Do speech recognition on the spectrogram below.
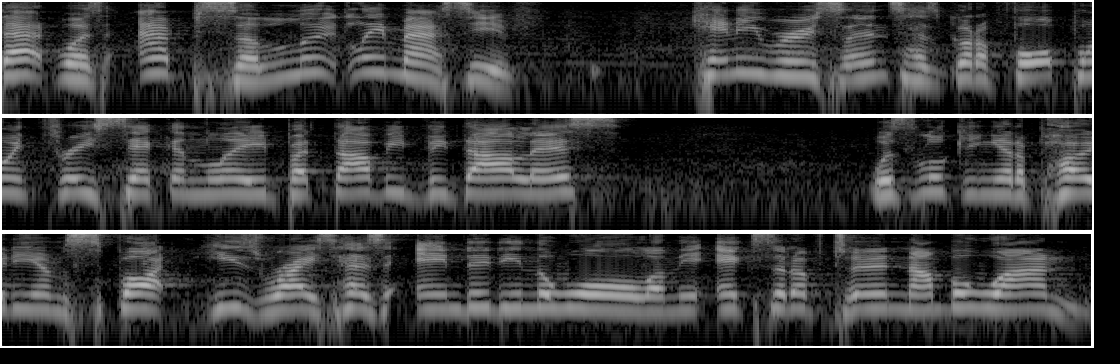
That was absolutely massive. Kenny Roosens has got a 4.3 second lead, but David Vidales was looking at a podium spot. His race has ended in the wall on the exit of turn number one.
